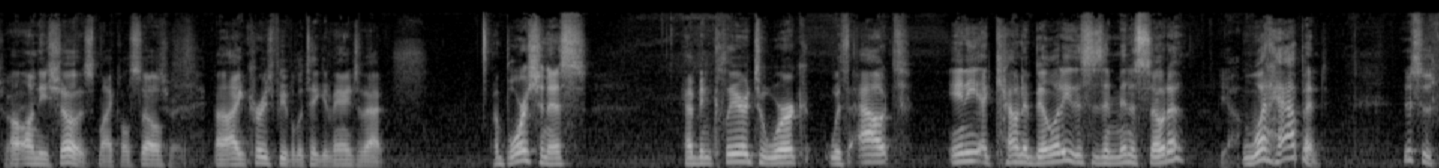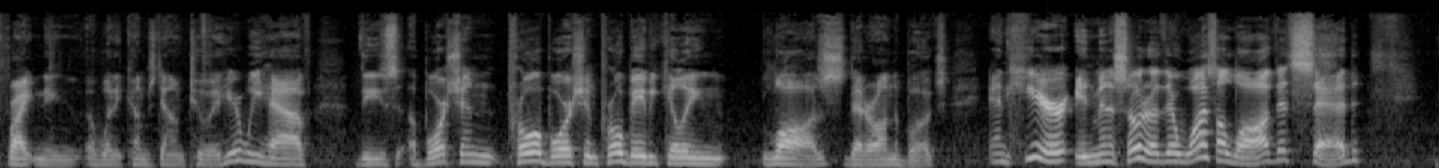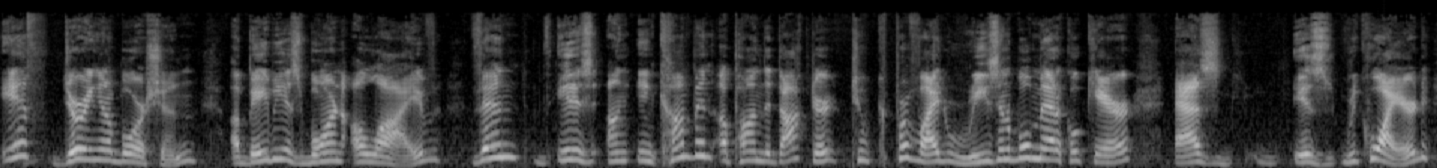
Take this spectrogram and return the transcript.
right. uh, on these shows, Michael. So right. uh, I encourage people to take advantage of that. Abortionists have been cleared to work without any accountability. This is in Minnesota. Yeah. What happened? This is frightening uh, when it comes down to it. Here we have these abortion, pro abortion, pro baby killing laws that are on the books. And here in Minnesota, there was a law that said if during an abortion a baby is born alive, then it is incumbent upon the doctor to provide reasonable medical care as is required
